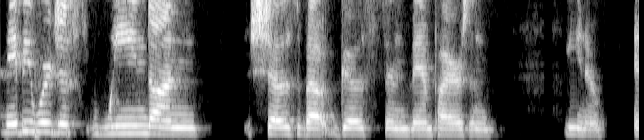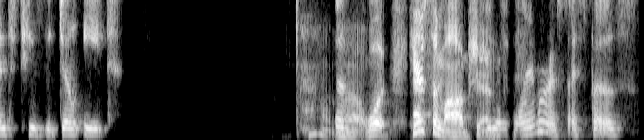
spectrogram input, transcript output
Maybe we're just weaned on shows about ghosts and vampires and you know entities that don't eat. I don't So know. Well, here's some options. Glamorous, I suppose.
